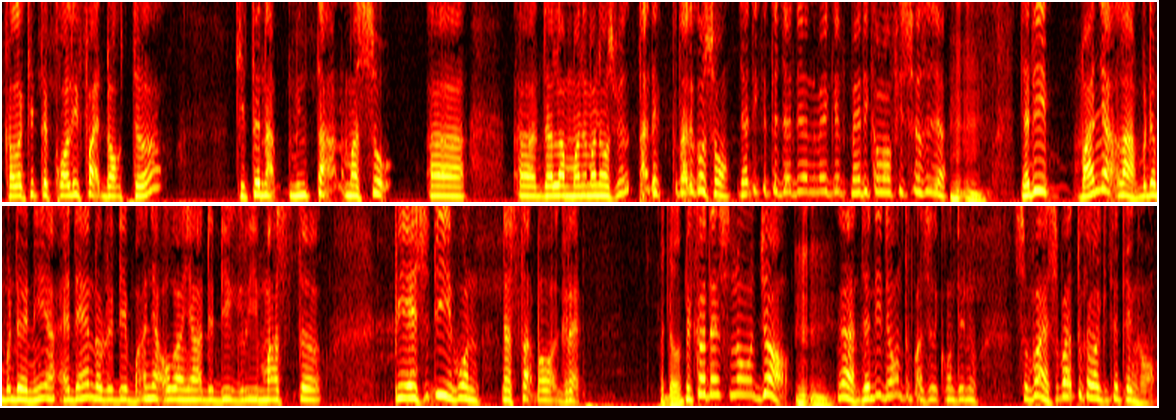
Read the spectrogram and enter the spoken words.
kalau kita qualified doctor kita nak minta masuk uh, uh, dalam mana-mana hospital tak ada tak ada kosong. Jadi kita jadi medical- officer saja. Mm-mm. Jadi banyaklah benda-benda ni yang at the end of the day banyak orang yang ada degree master PhD pun dah start bawa Grab Betul. because there's no job. Mm-mm. Kan? Jadi dia orang terpaksa continue survive. Sebab tu kalau kita tengok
